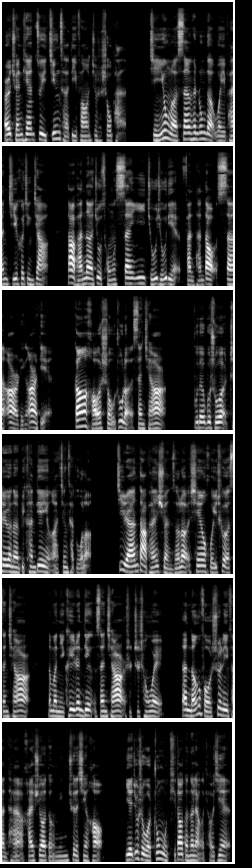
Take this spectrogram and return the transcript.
而全天最精彩的地方就是收盘，仅用了三分钟的尾盘集合竞价，大盘呢就从三一九九点反弹到三二零二点，刚好守住了三千二。不得不说，这个呢比看电影啊精彩多了。既然大盘选择了先回撤三千二，那么你可以认定三千二是支撑位，但能否顺利反弹还需要等明确的信号。也就是我中午提到的那两个条件，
